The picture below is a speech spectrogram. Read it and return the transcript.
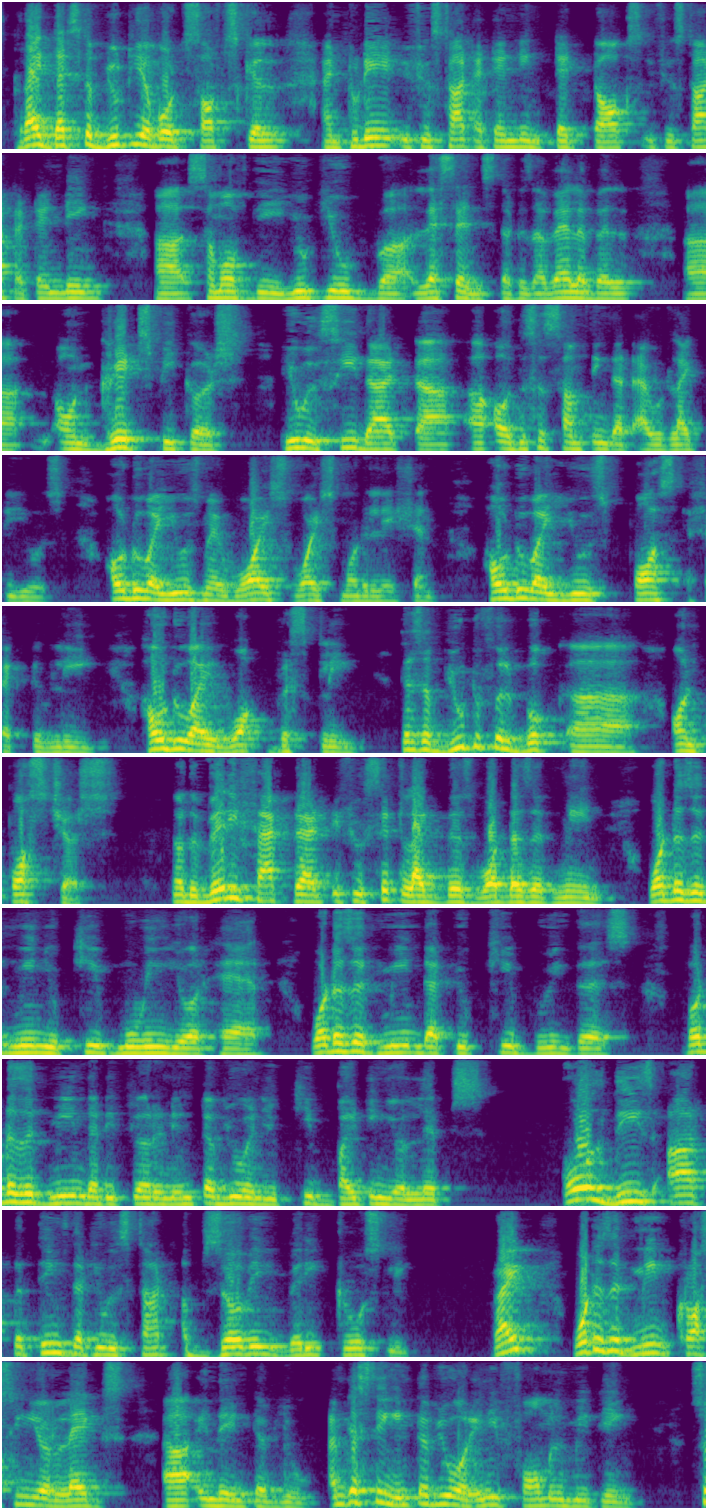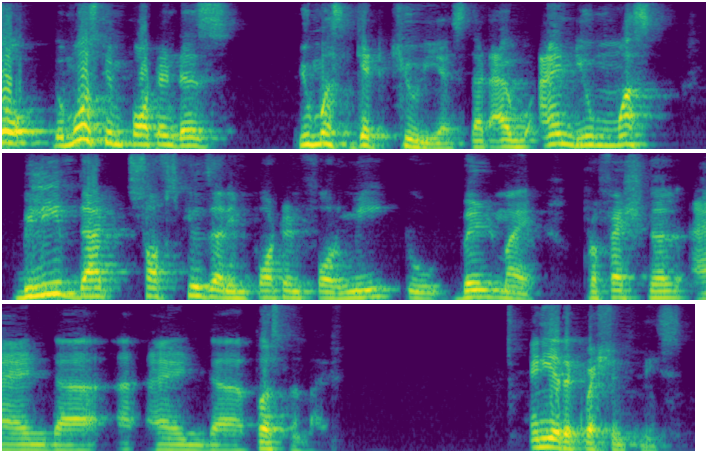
Right? That's the beauty about soft skill. And today, if you start attending TED Talks, if you start attending uh, some of the YouTube uh, lessons that is available uh, on great speakers, you will see that, uh, uh, oh, this is something that I would like to use. How do I use my voice, voice modulation? How do I use pause effectively? How do I walk briskly? There's a beautiful book uh, on postures. Now, the very fact that if you sit like this, what does it mean? What does it mean you keep moving your hair? what does it mean that you keep doing this what does it mean that if you're in an interview and you keep biting your lips all these are the things that you will start observing very closely right what does it mean crossing your legs uh, in the interview i'm just saying interview or any formal meeting so the most important is you must get curious that i and you must believe that soft skills are important for me to build my professional and uh, and uh, personal life any other question please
